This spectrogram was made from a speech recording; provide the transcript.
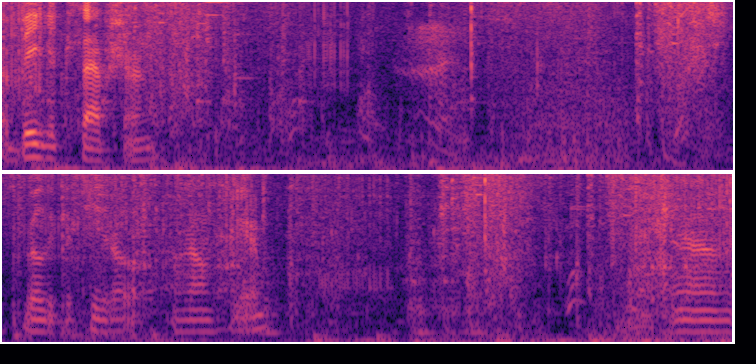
a big exception. build a cathedral around here. And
